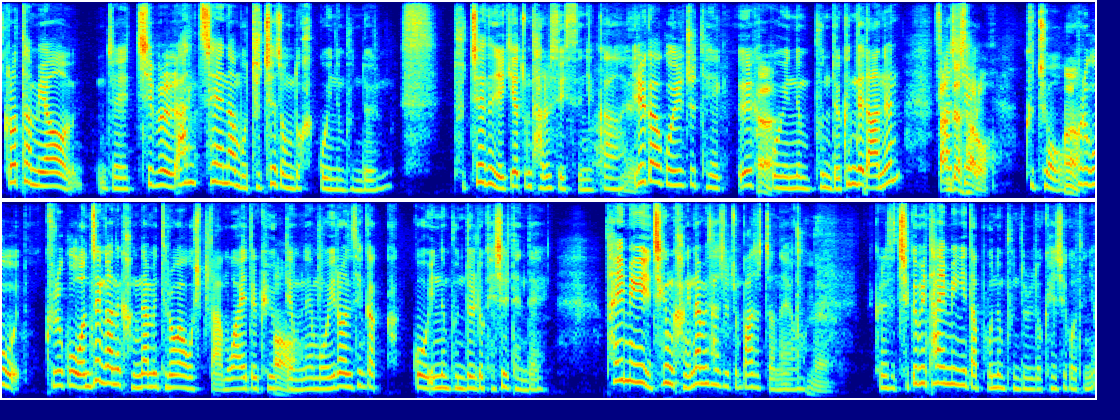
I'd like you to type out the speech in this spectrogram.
그렇다면 이제 집을 한 채나 뭐 두 채 정도 갖고 있는 분들 두 채는 얘기가 좀 다를 수 있으니까 네. 일 1가구 1주택을 갖고 있는 분들 근데 나는 딴데 사실 사러. 그쵸. 어. 그리고 그리고 언젠가는 강남에 들어가고 싶다. 뭐 아이들 교육 어. 때문에 뭐 이런 생각 갖고 있는 분들도 계실 텐데 타이밍이 지금 강남이 사실 좀 빠졌잖아요. 네. 그래서 지금이 타이밍이다 보는 분들도 계시거든요.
